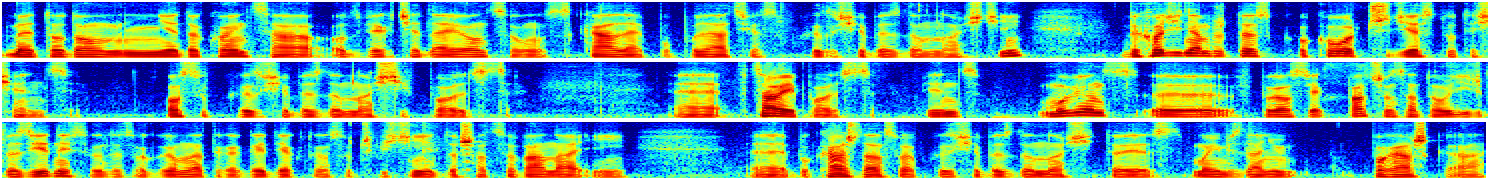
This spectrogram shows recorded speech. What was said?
metodą nie do końca odzwierciedlającą skalę populacji osób w kryzysie bezdomności. Wychodzi nam, że to jest około 30 tysięcy osób w kryzysie bezdomności w Polsce, e, w całej Polsce. Więc mówiąc e, wprost, jak patrząc na tą liczbę, z jednej strony to jest ogromna tragedia, która jest oczywiście niedoszacowana i e, bo każda osoba w kryzysie bezdomności to jest moim zdaniem porażka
